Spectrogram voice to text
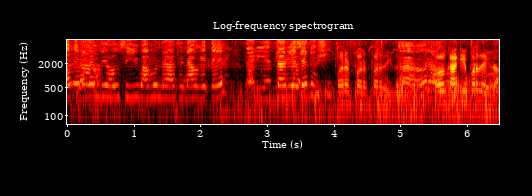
अरे आनंदी हौसी वामनरावचे नाव घेते. तरी दर्याच्या दिवशी. परत परत परत एकदा. हा. हो काकी परत एकदा.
